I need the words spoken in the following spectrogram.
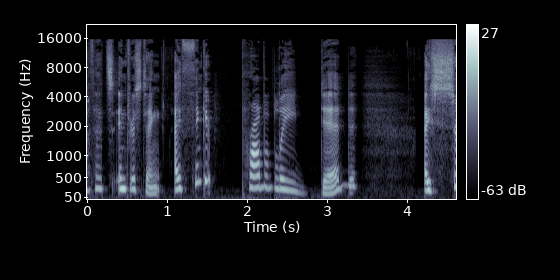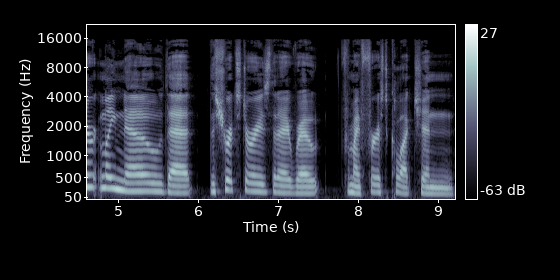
Oh, that's interesting. I think it probably did. I certainly know that the short stories that I wrote for my first collection,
